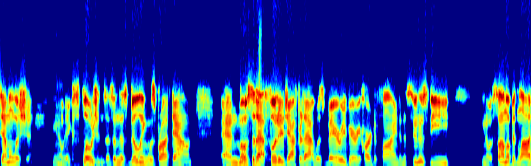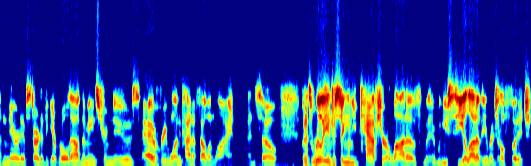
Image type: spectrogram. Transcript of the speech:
demolition, you know, mm. explosions, as in this building was brought down. And most of that footage after that was very, very hard to find. And as soon as the you know, Osama bin Laden narrative started to get rolled out in the mainstream news, everyone kind of fell in line. And so, but it's really interesting when you capture a lot of, when you see a lot of the original footage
